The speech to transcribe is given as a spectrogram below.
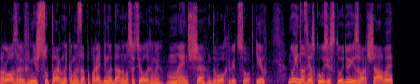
Розрив між суперниками за попередніми даними соціологами менше 2%. Ну і на зв'язку зі студією із Варшави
